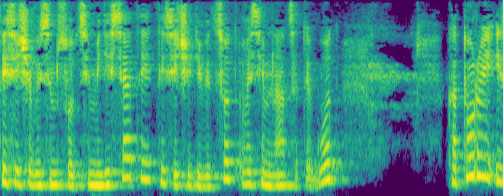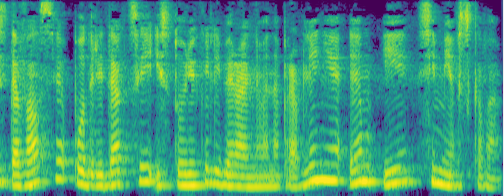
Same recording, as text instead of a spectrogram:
1870-1918 год, который издавался под редакцией историка либерального направления М. И. Семевского.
